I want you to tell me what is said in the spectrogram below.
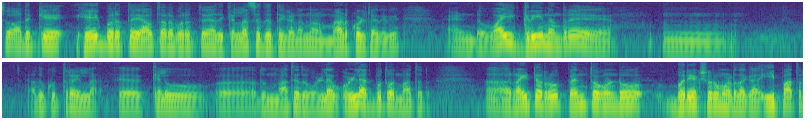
ಸೊ ಅದಕ್ಕೆ ಹೇಗೆ ಬರುತ್ತೆ, ಯಾವ ಥರ ಬರುತ್ತೆ, ಅದಕ್ಕೆಲ್ಲ ಸಿದ್ಧತೆಗಳನ್ನು ನಾವು ಮಾಡ್ಕೊಳ್ತಾ ಇದ್ದೀವಿ ಆ್ಯಂಡ್ ವೈ ಗ್ರೀನ್ ಅಂದರೆ ಅದಕ್ಕೆ ಉತ್ತರ ಇಲ್ಲ. ಕೆಲವು ಅದೊಂದು ಮಾತದು ಒಳ್ಳೆ ಒಳ್ಳೆ ಅದ್ಭುತವಾದ ಮಾತದು ರೈಟರು ಪೆನ್ ತೊಗೊಂಡು ಬರೆಯೋಕ್ಕೆ ಶುರು ಮಾಡಿದಾಗ ಈ ಪಾತ್ರ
